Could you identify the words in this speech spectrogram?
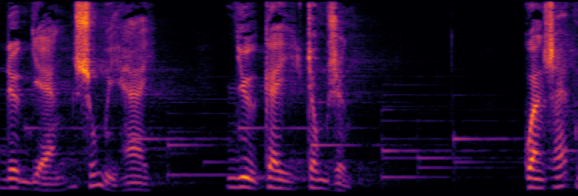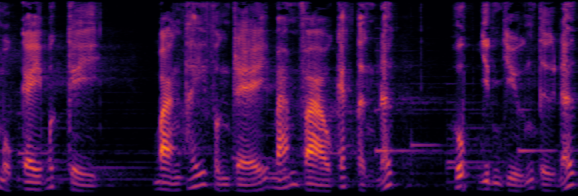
Đơn giản số 12 Như cây trong rừng. Quan sát một cây bất kỳ Bạn thấy phần rễ bám vào các tầng đất Hút dinh dưỡng từ đất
